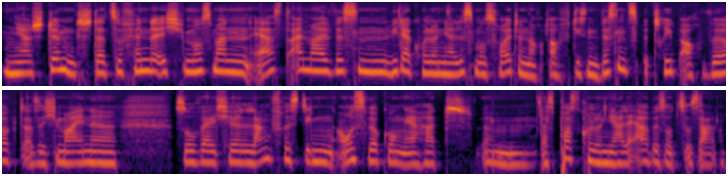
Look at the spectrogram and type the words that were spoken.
Ja, stimmt. Dazu finde ich, muss man erst einmal wissen, wie der Kolonialismus heute noch auf diesen Wissensbetrieb auch wirkt. Also ich meine, so welche langfristigen Auswirkungen er hat, ähm, das postkoloniale Erbe sozusagen.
